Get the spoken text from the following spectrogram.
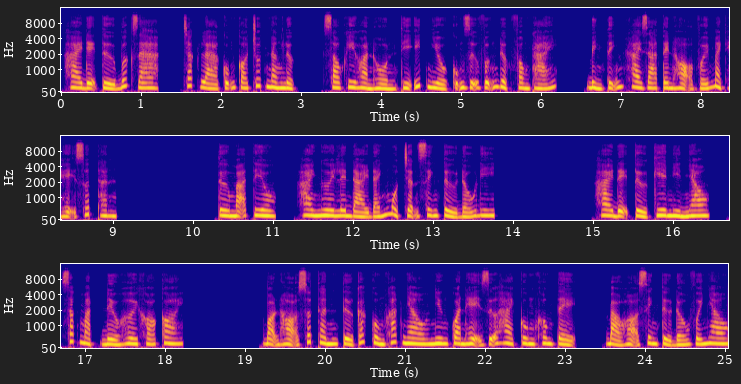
Hai đệ tử bước ra, chắc là cũng có chút năng lực, sau khi hoàn hồn thì ít nhiều cũng giữ vững được phong thái, bình tĩnh khai ra tên họ với mạch hệ xuất thân. Tư mã tiêu, hai ngươi lên đài đánh một trận sinh tử đấu đi. Hai đệ tử kia nhìn nhau, sắc mặt đều hơi khó coi. Bọn họ xuất thân từ các cung khác nhau nhưng quan hệ giữa hai cung không tệ, bảo họ sinh tử đấu với nhau.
